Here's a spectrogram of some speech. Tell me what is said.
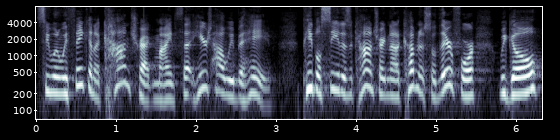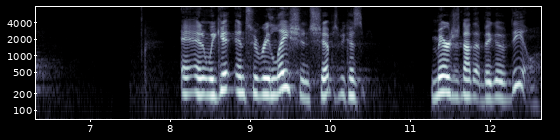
See, when we think in a contract mindset, here's how we behave. People see it as a contract, not a covenant. So therefore, we go and we get into relationships because marriage is not that big of a deal.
